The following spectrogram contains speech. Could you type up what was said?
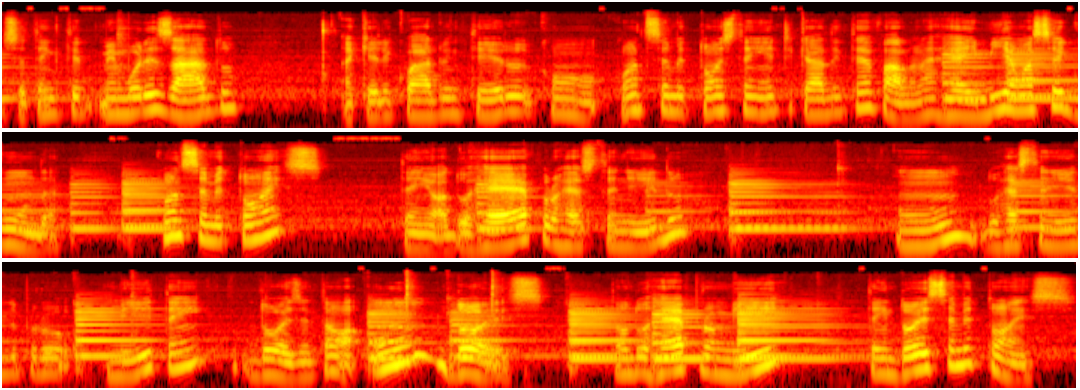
Você tem que ter memorizado aquele quadro inteiro com quantos semitons tem entre cada intervalo, né? Ré e Mi é uma segunda. Quantos semitons? Tem, ó, do Ré para o Ré sustenido. Um, do Ré sustenido para o Mi tem dois. Então, ó, um, dois. Então, do Ré para o Mi tem dois semitons.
